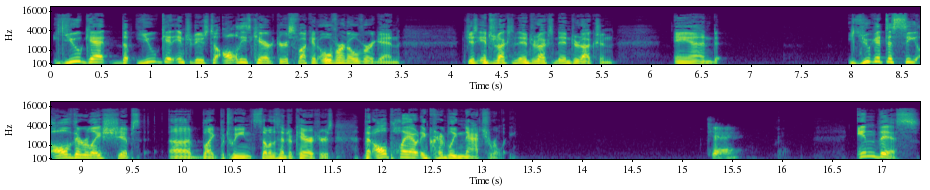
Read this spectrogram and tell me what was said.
You get the you get introduced to all these characters fucking over and over again. Just introduction introduction introduction. And you get to see all of their relationships uh like between some of the central characters that all play out incredibly naturally. Okay. in this,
